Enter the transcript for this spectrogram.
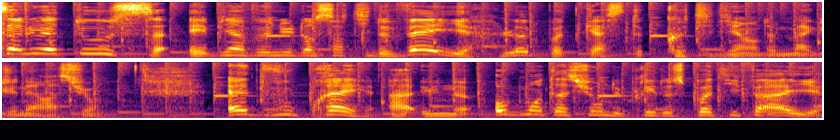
Salut à tous et bienvenue dans Sortie de Veille, le podcast quotidien de Mac Génération. Êtes-vous prêt à une augmentation du prix de Spotify?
